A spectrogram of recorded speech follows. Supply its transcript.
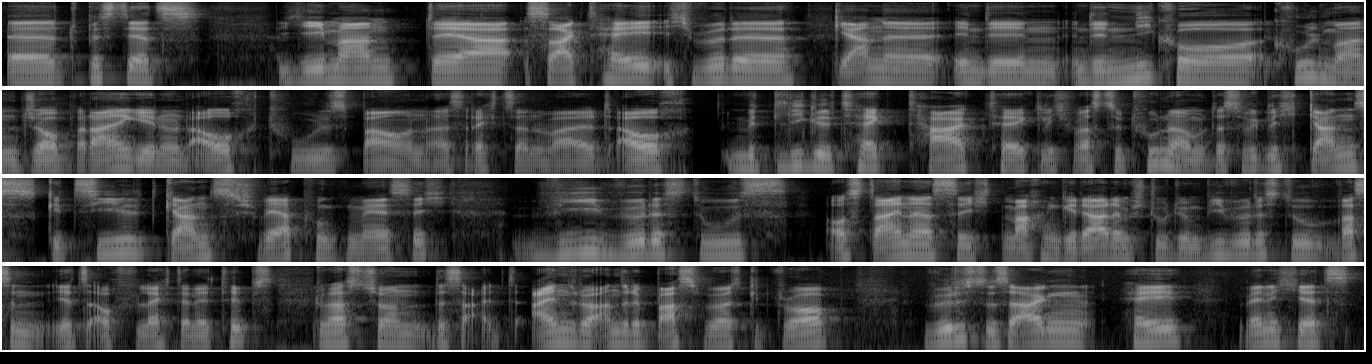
äh, du bist jetzt jemand, der sagt, hey, ich würde gerne in den, in den Nico Kuhlmann-Job reingehen und auch Tools bauen als Rechtsanwalt, auch mit Legal Tech tagtäglich was zu tun haben und das wirklich ganz gezielt, ganz schwerpunktmäßig. Wie würdest du es aus deiner Sicht machen, gerade im Studium? Wie würdest du, was sind jetzt auch vielleicht deine Tipps? Du hast schon das ein oder andere Buzzword gedroppt. Würdest du sagen, hey, wenn ich jetzt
